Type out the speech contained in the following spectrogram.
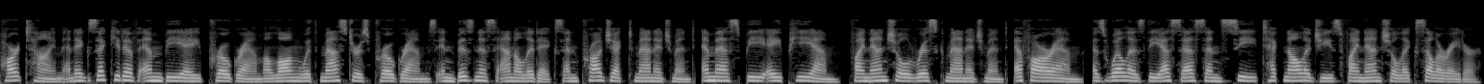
part-time and executive MBA program along with master's programs in Business Analytics and Project Management MSBAPM, Financial Risk Management FRM, as well as the SS&C Technologies Financial Accelerator.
